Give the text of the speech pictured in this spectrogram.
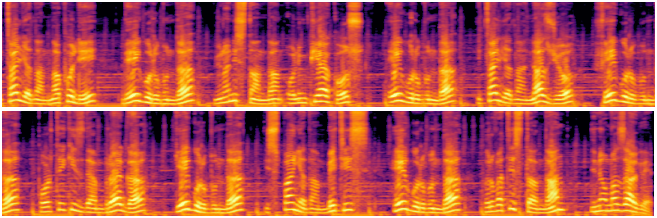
İtalya'dan Napoli, D grubunda Yunanistan'dan Olympiakos, E grubunda İtalya'dan Lazio, F grubunda Portekiz'den Braga, G grubunda İspanya'dan Betis, H grubunda Hırvatistan'dan Dinamo Zagreb.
